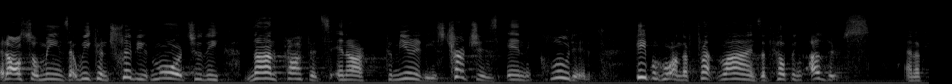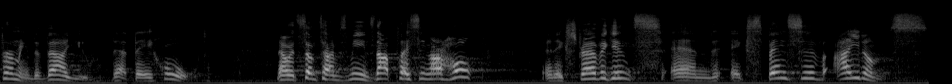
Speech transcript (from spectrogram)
It also means that we contribute more to the nonprofits in our communities, churches included, people who are on the front lines of helping others and affirming the value that they hold. Now, it sometimes means not placing our hope in extravagance and expensive items,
